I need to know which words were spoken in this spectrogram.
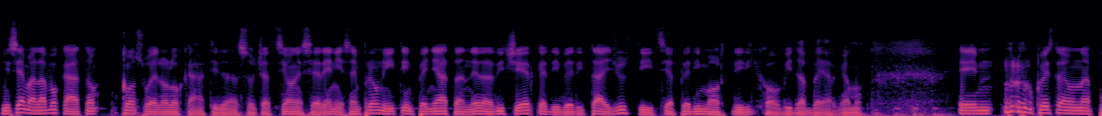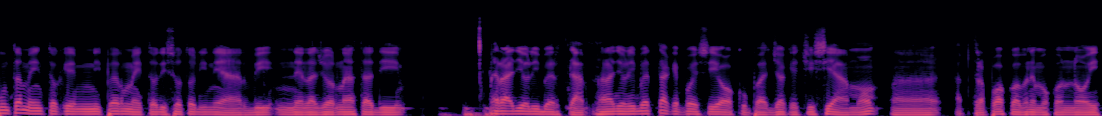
insieme all'avvocato Consuelo Locati dell'Associazione Sereni e Sempre Uniti, impegnata nella ricerca di verità e giustizia per i morti di Covid a Bergamo. E, questo è un appuntamento che mi permetto di sottolinearvi nella giornata di Radio Libertà. Radio Libertà che poi si occupa, già che ci siamo, eh, tra poco avremo con noi,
